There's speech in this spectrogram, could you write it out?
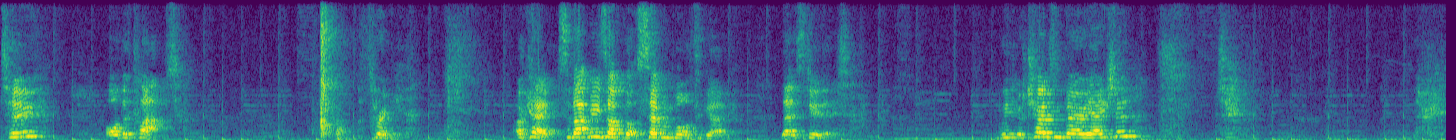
Two, or the claps. Three. Okay, so that means I've got seven more to go. Let's do this. With your chosen variation, two, three,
